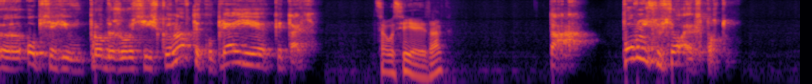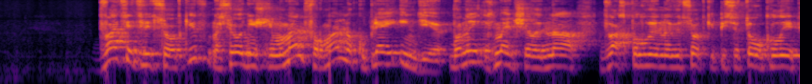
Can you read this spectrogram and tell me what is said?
е, обсягів продажу російської нафти купляє Китай. Це усієї, так? Так, повністю всього експорту. 20% на сьогоднішній момент формально купляє Індія. Вони зменшили на 2,5% після того, коли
